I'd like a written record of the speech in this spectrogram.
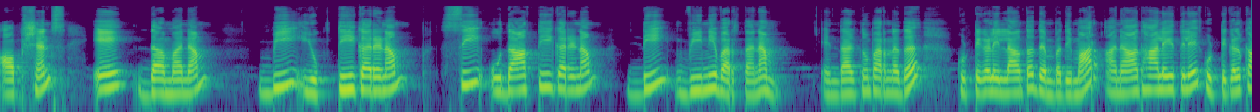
ഓപ്ഷൻസ് എ ദമനം ബി യുക്തീകരണം സി ഉദാത്തീകരണം ഡി വിനിവർത്തനം. എന്തായിരുന്നു പറഞ്ഞത്? കുട്ടികളില്ലാത്ത ദമ്പതിമാർ അനാഥാലയത്തിലെ കുട്ടികൾക്ക്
